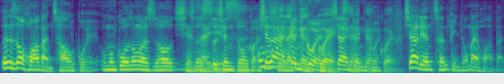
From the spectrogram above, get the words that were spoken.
那时候滑板超贵，我们国中的时候现在四千多块，现在还更贵，现现在更贵，现在连成品都卖滑板。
